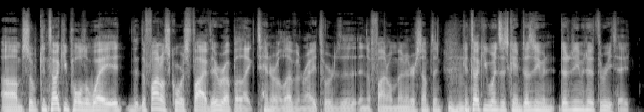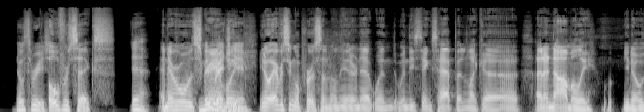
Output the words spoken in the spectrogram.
Um, so Kentucky pulls away. It, the, the final score is five. They were up by like ten or eleven, right, towards the in the final minute or something. Mhm. Kentucky wins this game. Doesn't even doesn't even hit a three. Tate, no threes. For six. Yeah. And everyone was scrambling. You know, every single person on the internet when when these things happen, like a an anomaly. You know,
